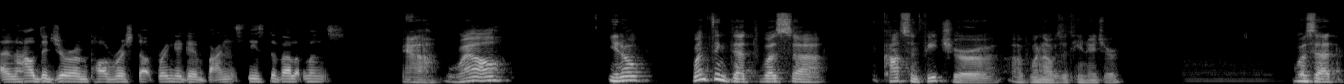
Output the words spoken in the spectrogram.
And how did your impoverished upbringing advance these developments? Yeah, well, you know, one thing that was a constant feature of when I was a teenager was that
